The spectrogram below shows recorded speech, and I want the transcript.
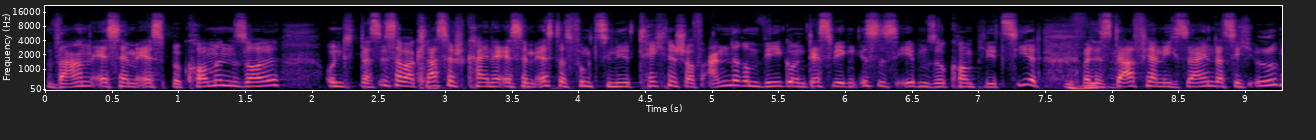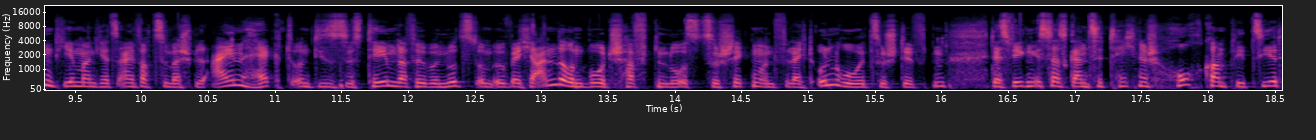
Warn-SMS bekommen soll. Und das ist aber klassisch keine SMS, das funktioniert technisch auf anderem Wege und deswegen ist es eben so kompliziert. Mhm. Weil es darf ja nicht sein, dass sich irgendjemand jetzt einfach zum Beispiel einhackt und dieses System dafür benutzt, um irgendwelche anderen Botschaften loszuschicken und vielleicht Unruhe zu stiften. Deswegen ist das Ganze technisch hochkompliziert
